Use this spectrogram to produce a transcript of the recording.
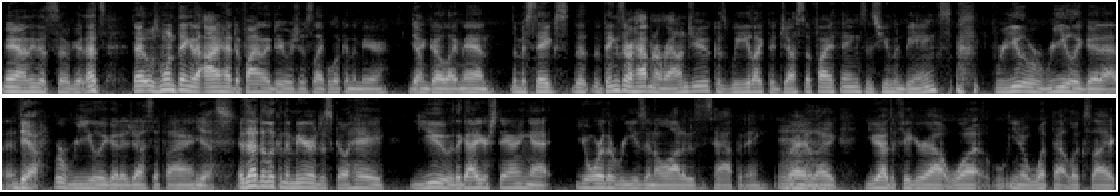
Man, I think that's so good. That's that was one thing that I had to finally do was just like look in the mirror Yeah. and go like, man, the mistakes, the, the things that are happening around you, because we like to justify things as human beings. really, we're really good at it. Yeah. We're really good at justifying. Yes. Is I had to look in the mirror and just go, hey, you, the guy you're staring at, you're the reason a lot of this is happening, right? Mm. Like you have to figure out what you know what that looks like.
